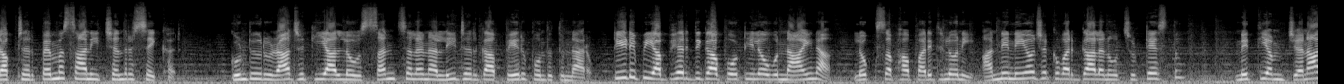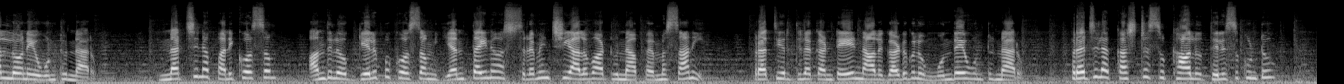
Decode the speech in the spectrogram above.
Doctor Pemmasani Chandrasekhar. Guntur రాజకీయాల్లో సంచలన లీడర్గా పేరు పొందుతున్నారు. టీడీపీ అభ్యర్థిగా పోటీలో ఉన్న ఆయన లోక్సభ పరిధిలోని అన్ని నియోజకవర్గాలను చుట్టేస్తూ నిత్యం జనాల్లోనే ఉంటున్నారు. నచ్చిన పని కోసం అందులో గెలుపు కోసం ఎంతైనా శ్రమించి అలవాటున్న పెమ్మసాని ప్రత్యర్థుల కంటే నాలుగడుగులు ముందే ఉంటున్నారు. ప్రజల కష్టసుఖాలు తెలుసుకుంటూ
